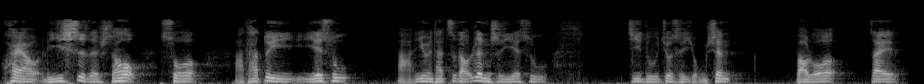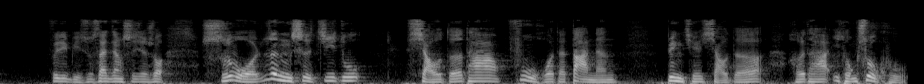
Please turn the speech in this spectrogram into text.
快要离世的时候，说啊，他对耶稣啊，因为他知道认识耶稣，基督就是永生。保罗在菲利比书三章十节说：“使我认识基督，晓得他复活的大能，并且晓得和他一同受苦，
